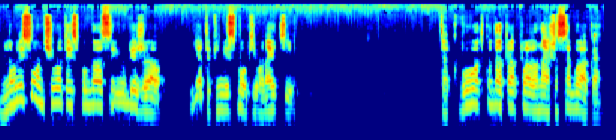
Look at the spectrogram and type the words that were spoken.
Но в лесу он чего-то испугался и убежал. Я так и не смог его найти. Так вот, куда пропала наша собака.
